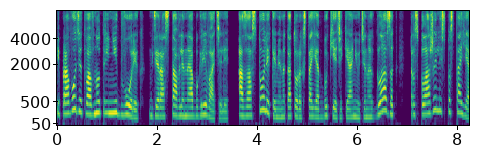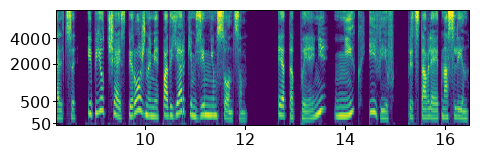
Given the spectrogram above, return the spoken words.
и проводит во внутренний дворик, где расставлены обогреватели, а за столиками, на которых стоят букетики анютиных глазок, расположились постояльцы и пьют чай с пирожными под ярким зимним солнцем. «Это Пенни, Ник и Вив», — представляет нас Лин.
